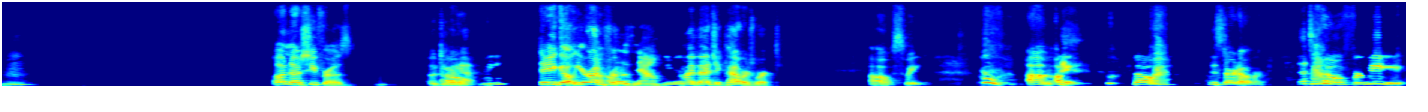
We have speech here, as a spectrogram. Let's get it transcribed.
Mhm. Oh no, she froze. oh dear Oh, Yeah. me? There you go. You're Uh-oh. unfroze now. My magic powers worked. Oh, sweet. Um, okay, so let's start over. So for me,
